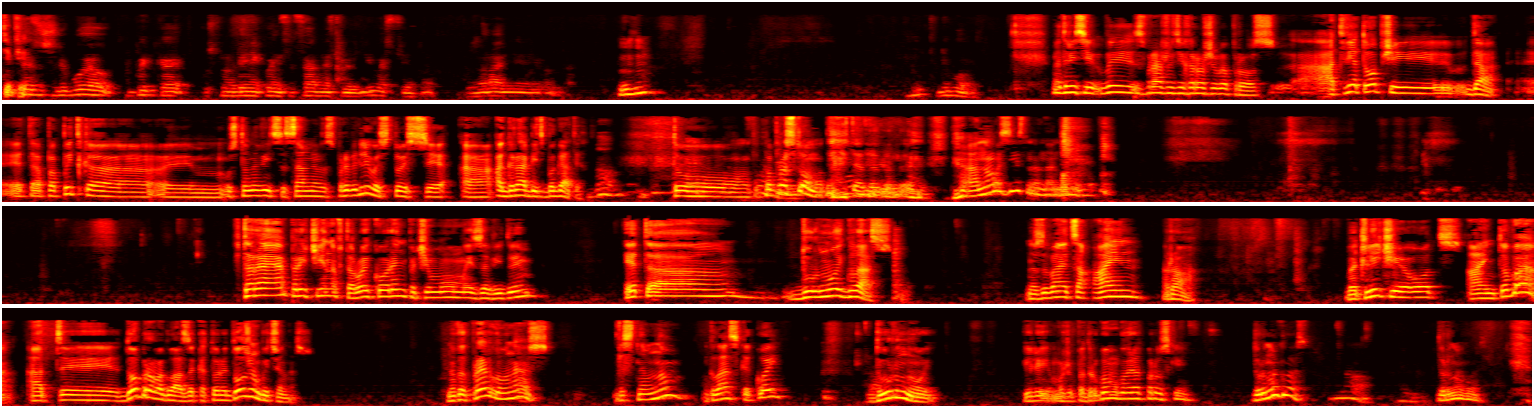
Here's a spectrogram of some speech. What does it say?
Теперь. Получается, любая попытка установления какой-нибудь социальной справедливости, это заранее ерунда. Угу. Любого. Смотрите, вы спрашиваете хороший вопрос. Ответ общий, да. Это попытка эм, установить социальную справедливость, то есть э, а, ограбить богатых. Да. То по-простому. да, да, да, да, да. Оно, естественно, нам не- Вторая причина, второй корень, почему мы завидуем, это дурной глаз. Называется Айн Ра. В отличие от Айн Това, от э, доброго глаза, который должен быть у нас. Но, как правило, у нас в основном глаз какой? Дурной. Или, может, по-другому говорят по-русски? Дурной глаз. Да. Дурной глаз.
